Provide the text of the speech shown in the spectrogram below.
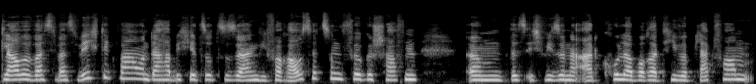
glaube, was, was wichtig war, und da habe ich jetzt sozusagen die Voraussetzungen für geschaffen, ähm, dass ich wie so eine Art kollaborative Plattform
